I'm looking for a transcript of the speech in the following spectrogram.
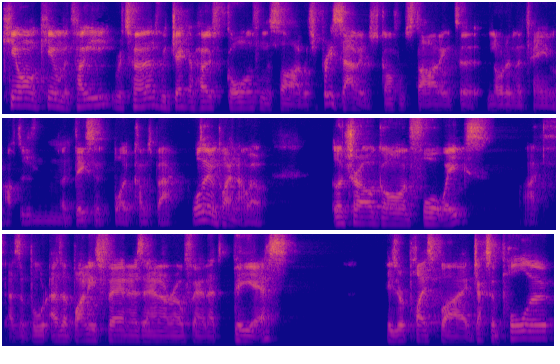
Keon Keon Matagi returns with Jacob Host gone from the side, which is pretty savage. Gone from starting to not in the team after Mm. a decent bloke comes back. Wasn't even playing that well. Latrell gone four weeks. I, as a as a Bunnies fan and as an NRL fan, that's BS. He's replaced by Jaxson Paulo,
